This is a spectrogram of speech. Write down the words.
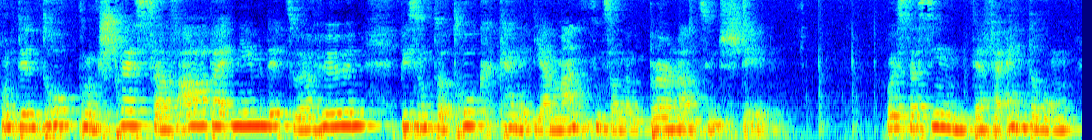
und den Druck und Stress auf Arbeitnehmende zu erhöhen, bis unter Druck keine Diamanten, sondern Burnouts entstehen. Wo ist der Sinn der Veränderung,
